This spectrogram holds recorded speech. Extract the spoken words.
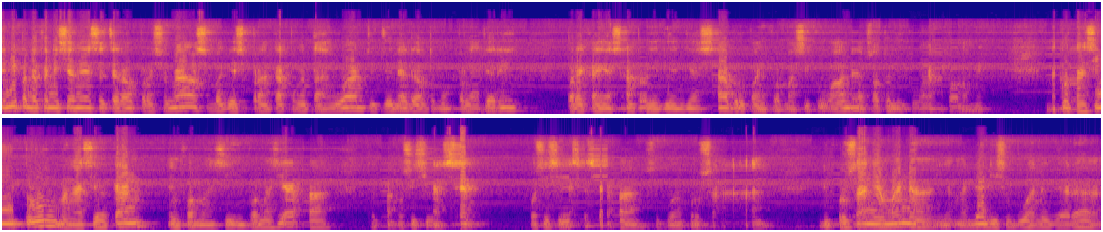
ini pendefinisiannya secara operasional sebagai seperangkat pengetahuan tujuannya adalah untuk mempelajari perekayasaan penyediaan jasa berupa informasi keuangan dalam suatu lingkungan ekonomi. Akuntansi itu menghasilkan informasi. Informasi apa? Tentang posisi aset, posisi aset siapa? Sebuah perusahaan. Di perusahaan yang mana? Yang ada di sebuah negara.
